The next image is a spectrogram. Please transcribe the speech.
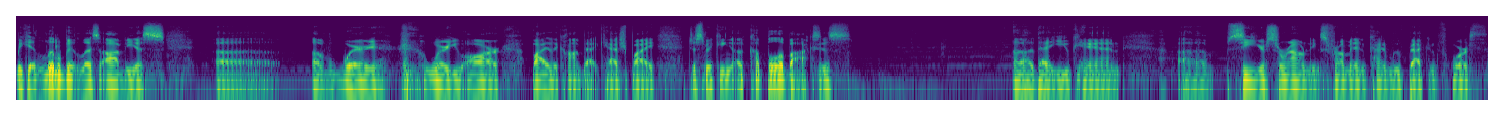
make it a little bit less obvious uh, of where where you are by the combat cache by just making a couple of boxes uh, that you can uh, see your surroundings from and kind of move back and forth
